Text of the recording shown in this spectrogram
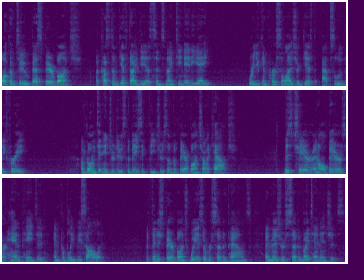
Welcome to Best Bear Bunch, a custom gift idea since 1988, where you can personalize your gift absolutely free. I'm going to introduce the basic features of a bear bunch on a couch. This chair and all bears are hand painted and completely solid. The finished bear bunch weighs over 7 pounds and measures 7 by 10 inches.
